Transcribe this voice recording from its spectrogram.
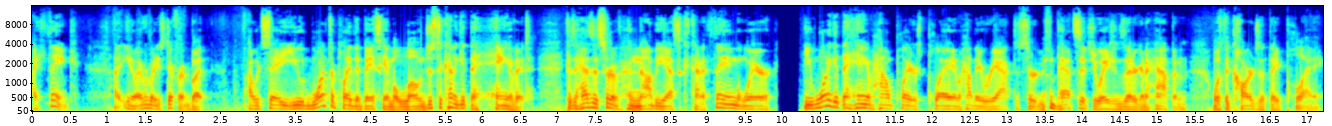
I think, uh, you know, everybody's different, but I would say you would want to play the base game alone just to kind of get the hang of it. Because it has this sort of Hanabi esque kind of thing where you want to get the hang of how players play and how they react to certain bad situations that are going to happen with the cards that they play.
